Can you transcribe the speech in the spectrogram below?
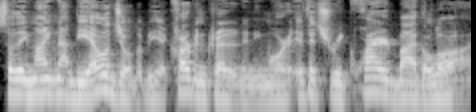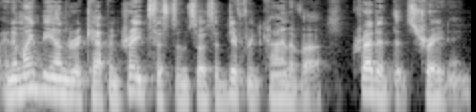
So they might not be eligible to be a carbon credit anymore if it's required by the law. And it might be under a cap and trade system, so it's a different kind of a credit that's trading.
